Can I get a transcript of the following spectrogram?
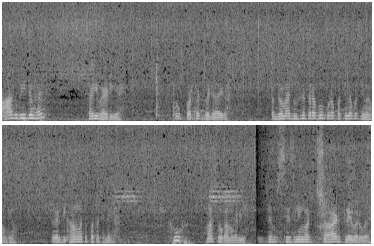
आग भी जो है, सही बैठ गया है। तो परफेक्ट बच जाएगा। अब जो मैं दूसरी तरफ़ हूँ, पूरा पसीना पसीना हो गया हूँ। अगर दिखाऊँगा तो पता चलेगा। हूँ मस्त होगा मगर ये। एकदम सिजलिंग और चार्ड फ्लेवर हुआ है।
